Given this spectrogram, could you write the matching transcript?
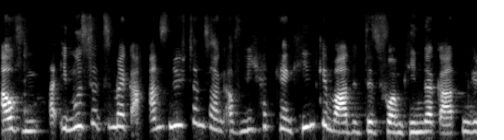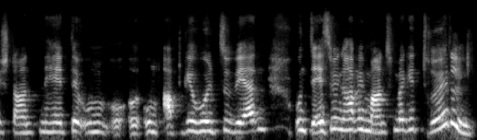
auf, ich muss jetzt mal ganz nüchtern sagen, auf mich hat kein Kind gewartet, das vor dem Kindergarten gestanden hätte, um, um abgeholt zu werden. Und deswegen habe ich manchmal getrödelt.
